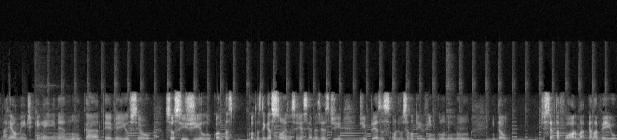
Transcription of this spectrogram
para realmente quem aí né, nunca teve aí o seu, seu sigilo, quantas, quantas ligações você recebe às vezes de, de empresas onde você não tem vínculo nenhum. Então, de certa forma, ela veio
